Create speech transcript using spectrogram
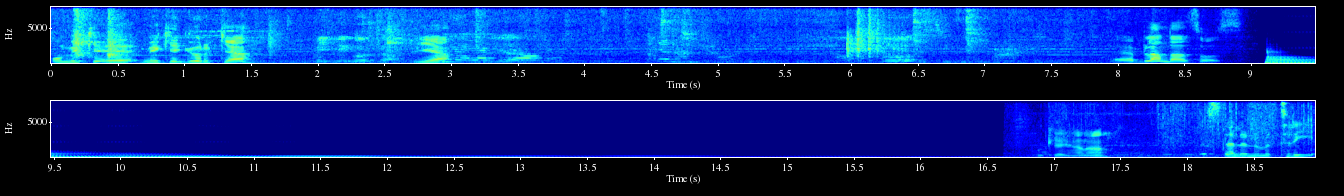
Och mycket, eh, mycket gurka. Mycket gurka? Ja. Blandad sås. Okej Hanna. Ställe nummer tre.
